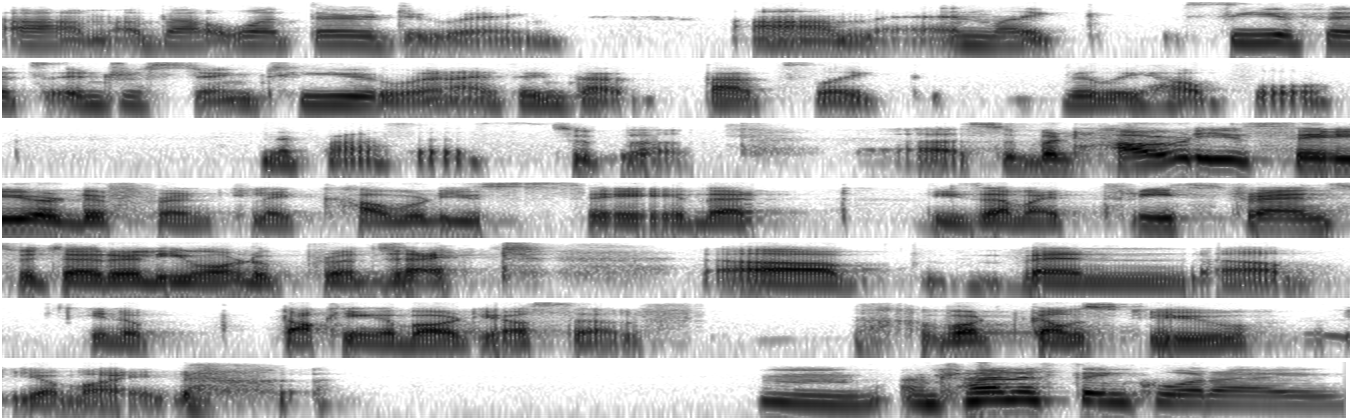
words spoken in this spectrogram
um, about what they're doing um, and like see if it's interesting to you and i think that that's like really helpful in the process. Super. Uh, so but how would you say you're different? Like how would you say that these are my three strengths which i really want to project uh, when um, you know talking about yourself? What comes to you your mind? Hmm i'm trying to think what i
